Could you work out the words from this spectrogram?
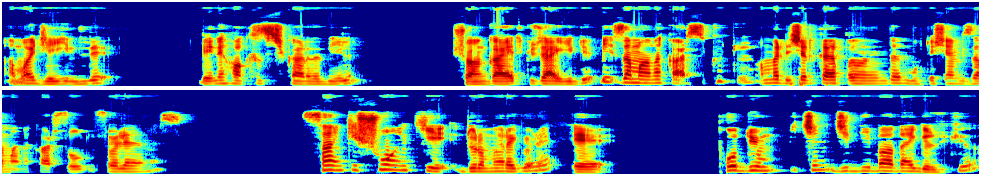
Ama Jay Hindley beni haksız çıkardı diyelim. Şu an gayet güzel gidiyor. Bir zamana karşı kötü ama Richard Carapaz'ın da muhteşem bir zamana karşı olduğu söylenemez. Sanki şu anki durumlara göre e, podyum için ciddi bir aday gözüküyor.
